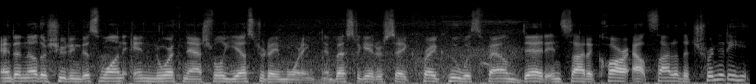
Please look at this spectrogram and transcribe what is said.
And another shooting, this one in North Nashville yesterday morning. Investigators say Craig Hu was found dead inside a car outside of the Trinity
